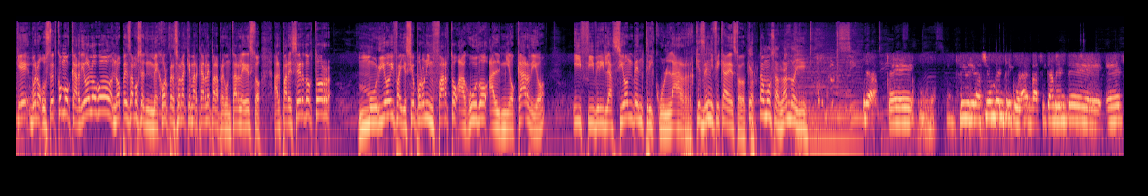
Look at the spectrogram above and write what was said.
Que, bueno, usted como cardiólogo no pensamos en mejor persona que marcarle para preguntarle esto. Al parecer, doctor, murió y falleció por un infarto agudo al miocardio y fibrilación ventricular. ¿Qué significa esto, ¿Qué doctor? estamos hablando allí? Mira, eh, fibrilación ventricular básicamente es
